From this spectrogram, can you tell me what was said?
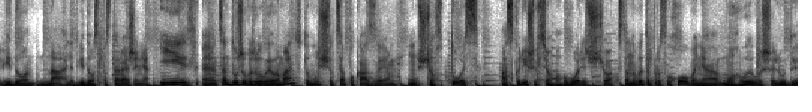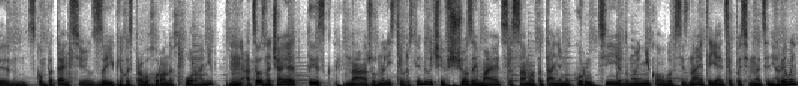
відеонагляд, відеоспостереження. І е, це дуже важливий елемент, тому що це показує, що хтось, а скоріше всього, говорять, що встановити прослуховування могли лише люди з компетенцією з якихось правоохоронних органів. А це означає тиск тиск на журналістів-розслідувачів, що займаються саме питаннями корупції. Я думаю, нікого ви всі знаєте. Яйця по 17 гривень.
